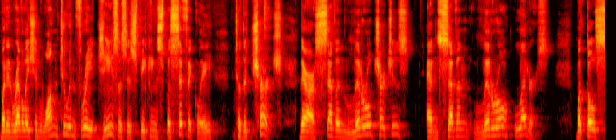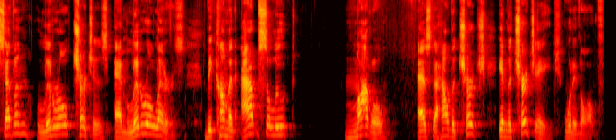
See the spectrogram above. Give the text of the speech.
But in Revelation 1, 2, and 3, Jesus is speaking specifically to the church. There are seven literal churches and seven literal letters. But those seven literal churches and literal letters become an absolute model as to how the church in the church age would evolve.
